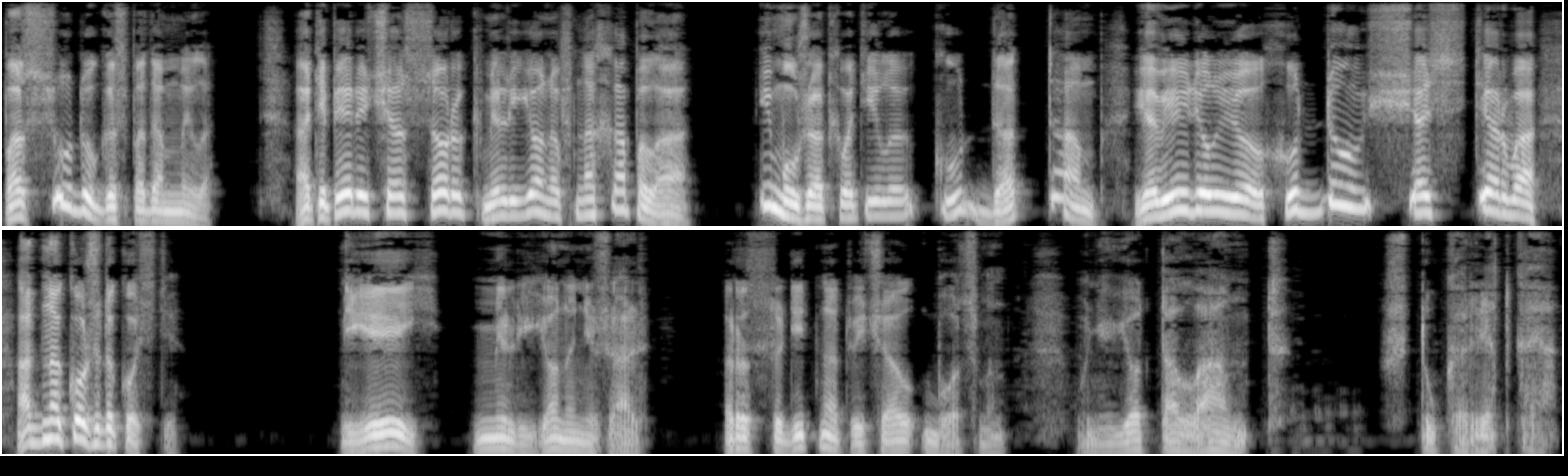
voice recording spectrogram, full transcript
«Посуду господам мыло!» А теперь сейчас сорок миллионов нахапала, и мужа отхватила. Куда там? Я видел ее, худущая стерва, одна кожа до кости. Ей миллиона не жаль, — рассудительно отвечал боцман. У нее талант, штука редкая.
